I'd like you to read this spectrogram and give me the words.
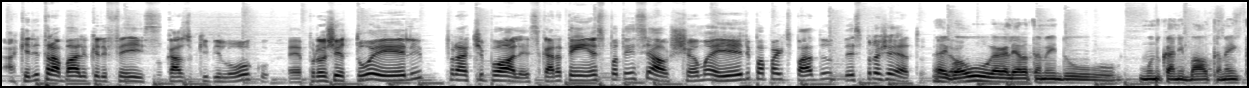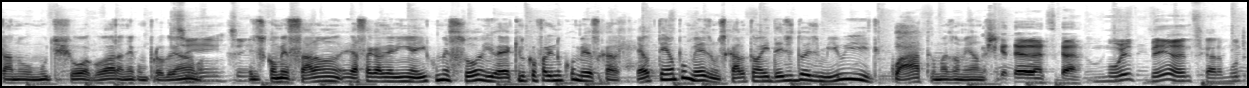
aquele trabalho que ele fez, no caso do Kibi Louco, é, projetou ele pra, tipo, olha, esse cara tem esse potencial, chama ele pra participar do- desse projeto. É igual o- a galera também do Mundo Canibal também, que tá no Multishow agora, né, com o programa. Sim, sim. Eles começaram, essa galerinha aí começou, é aquilo que eu falei no começo, cara. É o tempo mesmo, os caras estão aí desde 2004, mais ou menos. Acho que até antes, cara. Muito bem antes, cara. Mundo...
